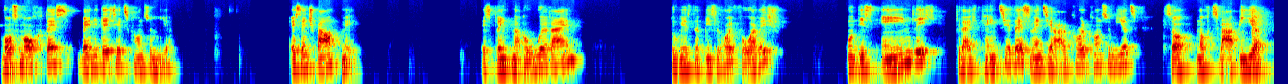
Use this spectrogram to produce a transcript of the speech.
Was macht es, wenn ich das jetzt konsumiere? Es entspannt mich. Es bringt mir Ruhe rein. Du wirst ein bisschen euphorisch und ist ähnlich, vielleicht kennt ihr das, wenn ihr Alkohol konsumiert, so nach zwei Bier,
